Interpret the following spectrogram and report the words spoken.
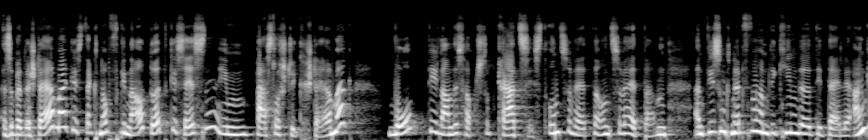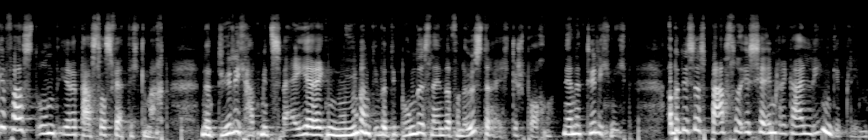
Also bei der Steiermark ist der Knopf genau dort gesessen, im Puzzlestück Steiermark, wo die Landeshauptstadt Graz ist und so weiter und so weiter. Und an diesen Knöpfen haben die Kinder die Teile angefasst und ihre Puzzles fertig gemacht. Natürlich hat mit Zweijährigen niemand über die Bundesländer von Österreich gesprochen. Ja, natürlich nicht. Aber dieses Puzzle ist ja im Regal liegen geblieben.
